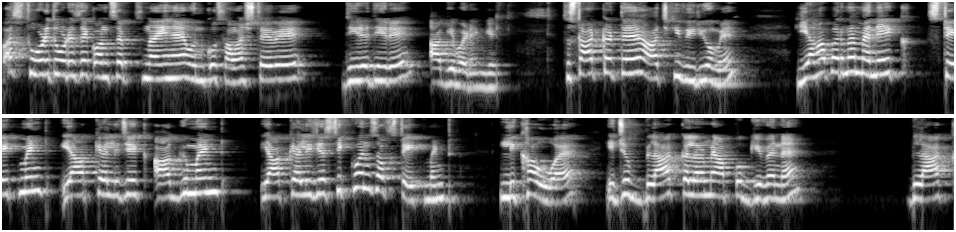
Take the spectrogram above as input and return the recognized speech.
बस थोड़े थोड़े से कॉन्सेप्ट नए हैं, उनको समझते हुए धीरे धीरे आगे बढ़ेंगे। तो स्टार्ट करते हैं आज की वीडियो में। यहाँ पर ना मैंने एक स्टेटमेंट या आप कह लीजिए एक आर्ग्यूमेंट या आप कह लीजिए सीक्वेंस ऑफ़ स्टेटमेंट लिखा हुआ है। ये जो ब्लैक कलर में आपको गिवन है ब्लैक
